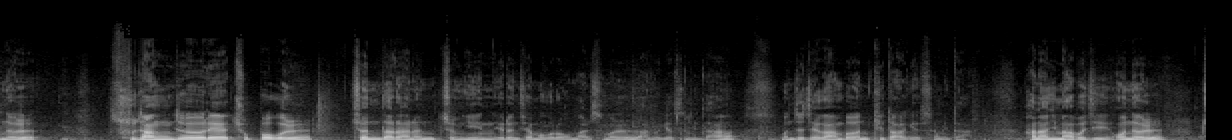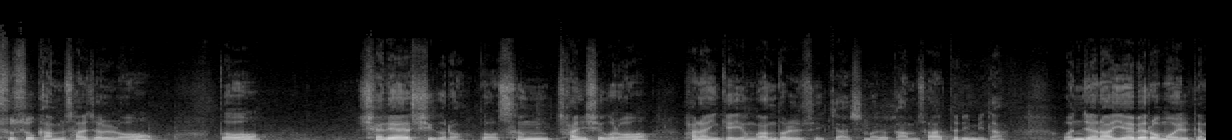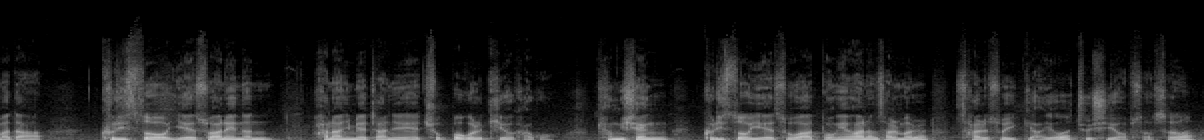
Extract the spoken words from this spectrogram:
오늘 수장절의 축복을 전달하는 증인 이런 제목으로 말씀을 나누겠습니다. 먼저 제가 한번 기도하겠습니다. 하나님 아버지 오늘 추수감사절로 또 세례식으로 또 성찬식으로 하나님께 영광 돌릴 수 있게 하심을 감사드립니다. 언제나 예배로 모일 때마다 그리스도 예수 안에 있는 하나님의 자녀의 축복을 기억하고 평생 그리스도 예수와 동행하는 삶을 살 수 있게 하여 주시옵소서.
